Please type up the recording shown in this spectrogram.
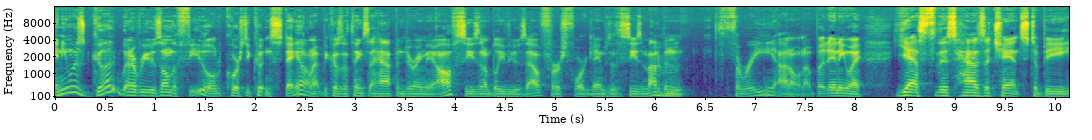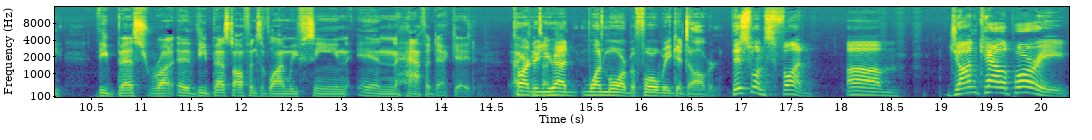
and he was good whenever he was on the field. Of course, he couldn't stay on it because of things that happened during the offseason. I believe he was out first four games of the season. Might have been three. I don't know. But anyway, yes, this has a chance to be the best run, uh, the best offensive line we've seen in half a decade. Carter, you had one more before we get to Auburn. This one's fun. Um, John Calipari,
